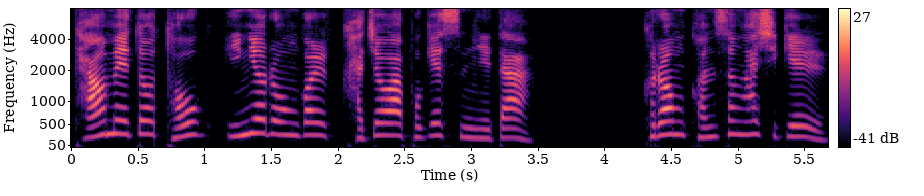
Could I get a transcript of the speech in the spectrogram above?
다음에도 더욱 잉여로운 걸 가져와 보겠습니다. 그럼 건승하시길.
